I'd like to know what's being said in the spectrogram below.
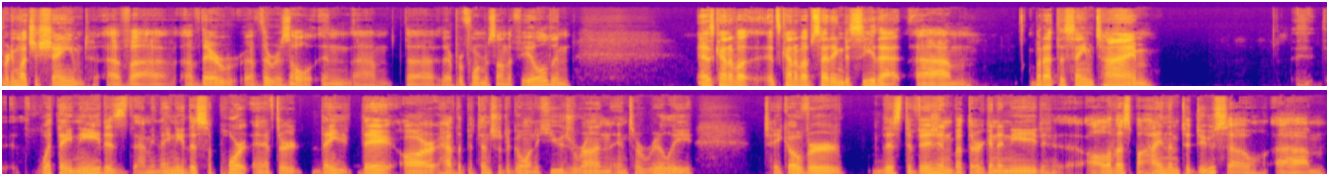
pretty much ashamed of uh of their of the result and um the their performance on the field. And, and it's kind of a it's kind of upsetting to see that um but at the same time what they need is i mean they need the support. And if they're they they are have the potential to go on a huge run and to really take over this division but they're going to need all of us behind them to do so. Um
